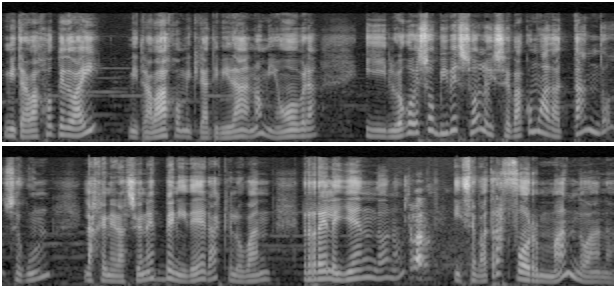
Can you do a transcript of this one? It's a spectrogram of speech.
mi trabajo quedó ahí, mi trabajo, mi creatividad, ¿no? Mi obra. Y luego eso vive solo y se va como adaptando según las generaciones venideras que lo van releyendo, ¿no? Claro. Y se va transformando, Ana.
